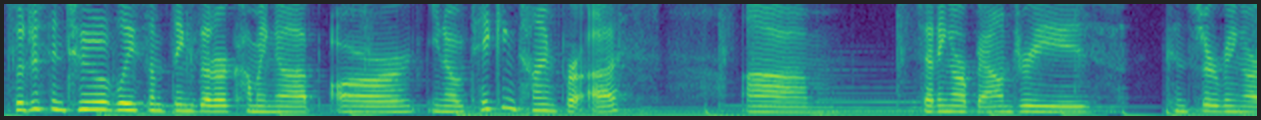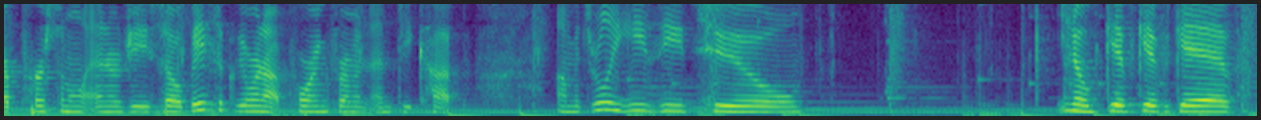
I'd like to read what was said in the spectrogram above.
so, just intuitively, some things that are coming up are, you know, taking time for us, um, setting our boundaries, conserving our personal energy. So, basically, we're not pouring from an empty cup. Um, it's really easy to, you know, give, give, give.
